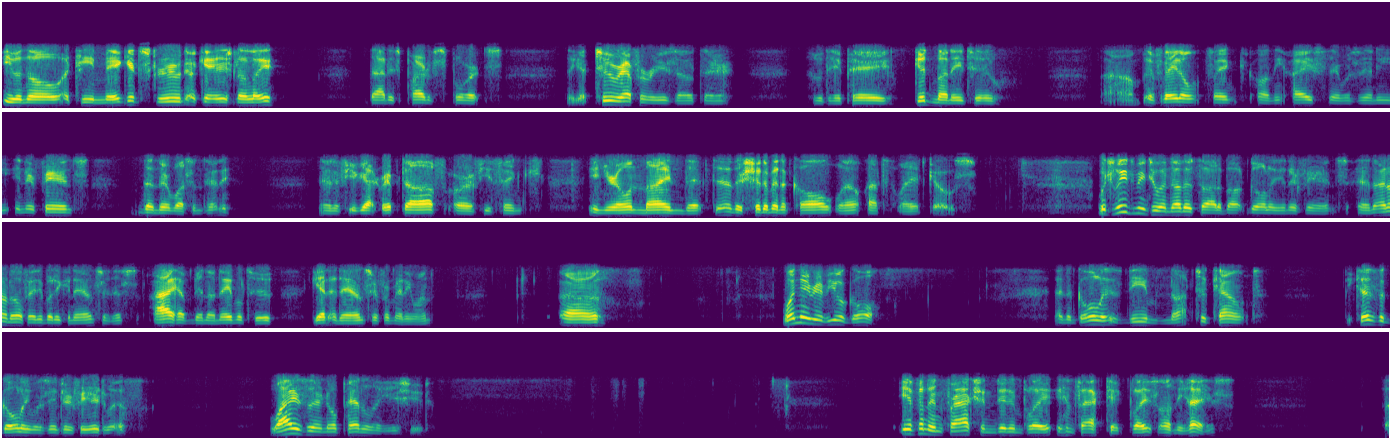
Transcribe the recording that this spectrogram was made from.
Even though a team may get screwed occasionally, that is part of sports. They got two referees out there who they pay good money to. Um, if they don't think on the ice there was any interference, then there wasn't any. And if you got ripped off, or if you think in your own mind that uh, there should have been a call, well, that's the way it goes. Which leads me to another thought about goalie interference, and I don't know if anybody can answer this. I have been unable to get an answer from anyone. Uh, when they review a goal, and the goal is deemed not to count because the goalie was interfered with, why is there no penalty issued? If an infraction did in, play, in fact take place on the ice,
